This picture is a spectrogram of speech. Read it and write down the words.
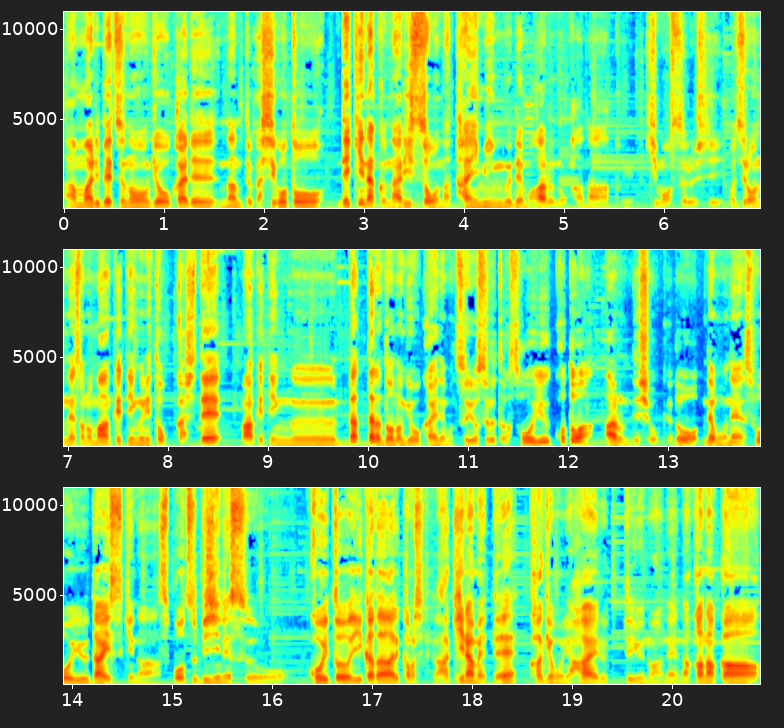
あんまり別の業界で、なんていうか仕事できなくなりそうなタイミングでもあるのかなという気もするし、もちろんね、そのマーケティングに特化して、マーケティングだったらどの業界でも通用するとか、そういうことはあるんでしょうけど、でもね、そういう大好きなスポーツビジネスを、こういうと言い方あれかもしれないけど、諦めて家業に入るっていうのはね、なかなか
